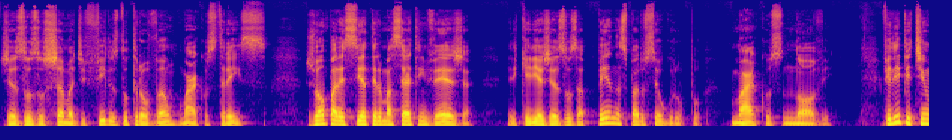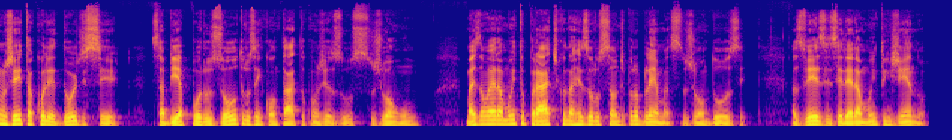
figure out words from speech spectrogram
Jesus os chama de filhos do trovão, Marcos 3. João parecia ter uma certa inveja. Ele queria Jesus apenas para o seu grupo, Marcos 9. Felipe tinha um jeito acolhedor de ser, sabia pôr os outros em contato com Jesus, João 1, mas não era muito prático na resolução de problemas, João 12. Às vezes ele era muito ingênuo.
